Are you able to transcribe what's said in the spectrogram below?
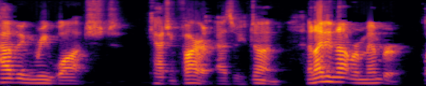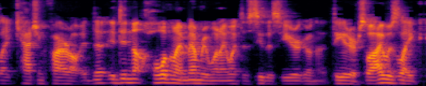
having rewatched Catching Fire as we've done, and I did not remember like Catching Fire at all. It, it did not hold my memory when I went to see this a year ago in the theater. So I was like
